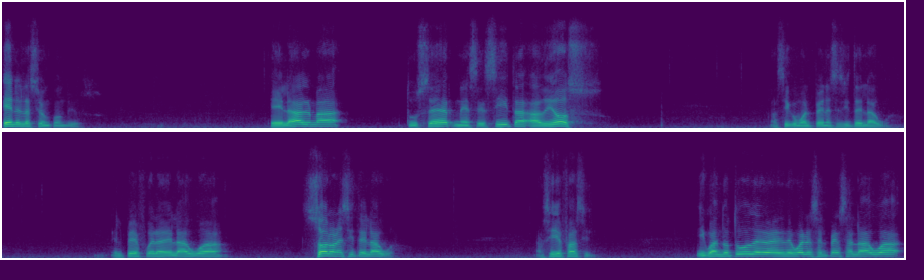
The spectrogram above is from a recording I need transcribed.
en relación con Dios. El alma, tu ser, necesita a Dios así como el pez necesita el agua. El pez fuera del agua solo necesita el agua. Así es fácil. Y cuando tú devuelves el pez al agua,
